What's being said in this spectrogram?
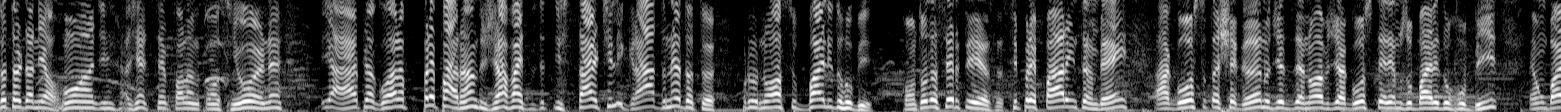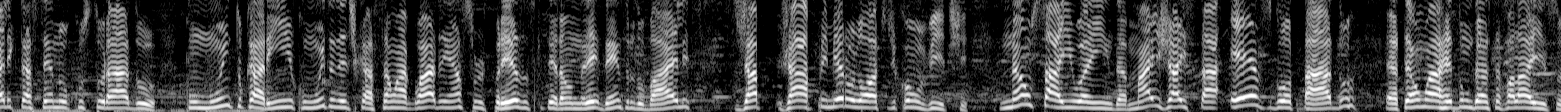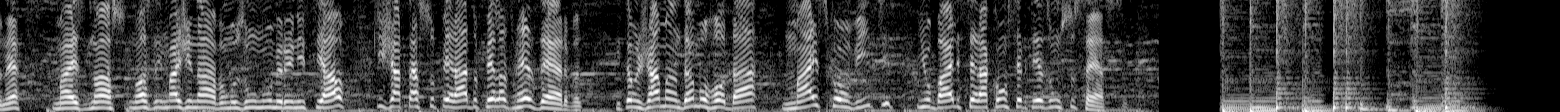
Doutor Daniel Ronde, a gente sempre falando com o senhor, né? E a ARP agora preparando, já vai estar ligado, né, doutor, para o nosso baile do Rubi. Com toda certeza. Se preparem também. Agosto está chegando, dia 19 de agosto teremos o baile do Rubi. É um baile que está sendo costurado com muito carinho, com muita dedicação. Aguardem as surpresas que terão dentro do baile. Já, já primeiro lote de convite não saiu ainda, mas já está esgotado. É até uma redundância falar isso, né? Mas nós, nós imaginávamos um número inicial que já está superado pelas reservas. Então já mandamos rodar mais convites e o baile será com certeza um sucesso.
